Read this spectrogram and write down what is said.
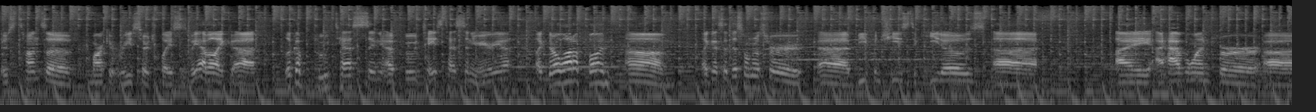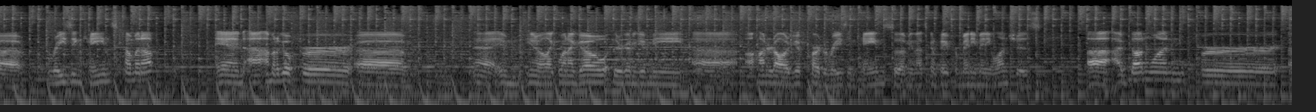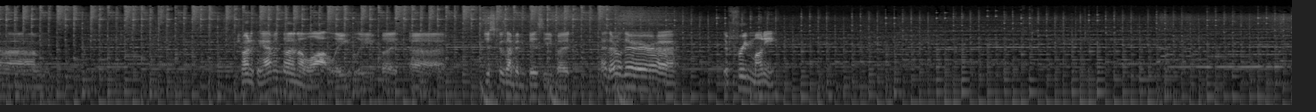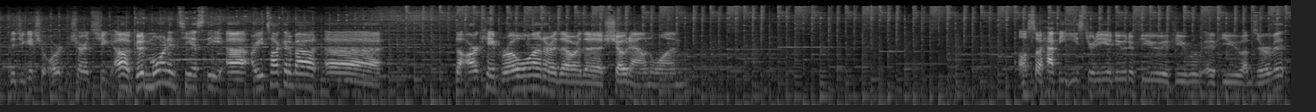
there's tons of market research places. But yeah, but like uh, look up food tests and uh, food taste tests in your area. Like they're a lot of fun. Um, like I said, this one was for uh, beef and cheese taquitos. I I have one for uh, Raising Cane's coming up, and uh, I'm gonna go for uh, uh, in, you know like when I go, they're gonna give me uh, a hundred dollar gift card to Raising Cane's. So I mean that's gonna pay for many many lunches. Uh, I've done one for. Um, trying to think. I haven't done a lot lately, but just because I've been busy. But yeah, they're they're they're free money. Did you get your Orton charts? Oh, good morning, TSD. Uh, are you talking about uh, the RK Bro one or the or the Showdown one? Also, happy Easter to you, dude. If you if you if you observe it.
